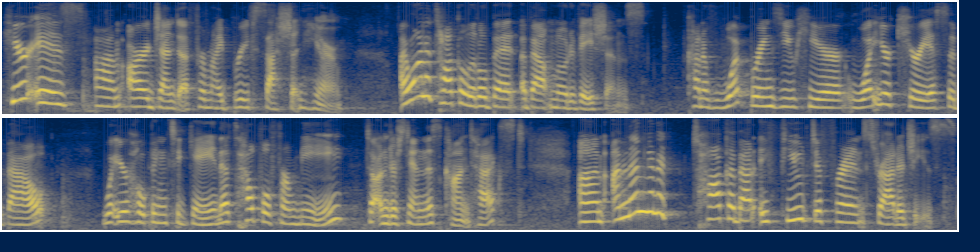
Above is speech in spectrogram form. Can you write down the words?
here is um, our agenda for my brief session here. I want to talk a little bit about motivations, kind of what brings you here, what you're curious about, what you're hoping to gain. That's helpful for me to understand this context. Um, I'm then going to talk about a few different strategies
